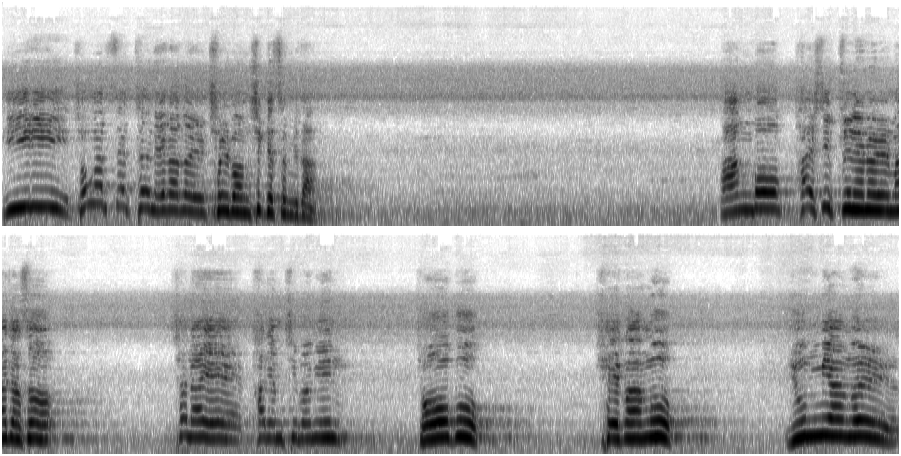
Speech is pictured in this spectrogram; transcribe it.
비리 종합세트 내각을 출범시켰습니다. 광복 80주년을 맞아서 천하의 파렴치범인 조국, 최광욱, 윤미향을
